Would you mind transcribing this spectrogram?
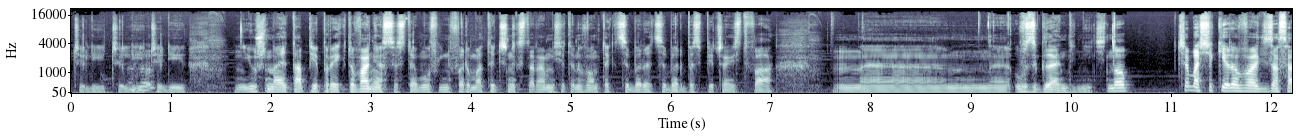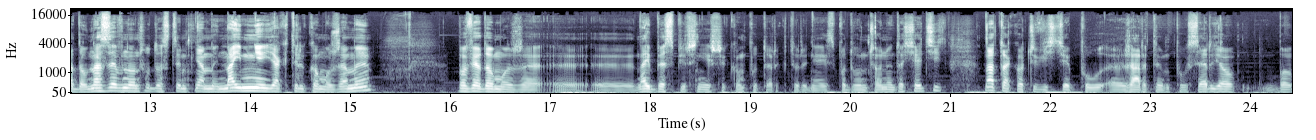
czyli, czyli, mhm. czyli już na etapie projektowania systemów informatycznych staramy się ten wątek cyber, cyberbezpieczeństwa mm, uwzględnić. No, trzeba się kierować zasadą. Na zewnątrz udostępniamy najmniej jak tylko możemy bo wiadomo, że y, y, najbezpieczniejszy komputer, który nie jest podłączony do sieci, no tak oczywiście pół e, żartem, pół serio, bo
